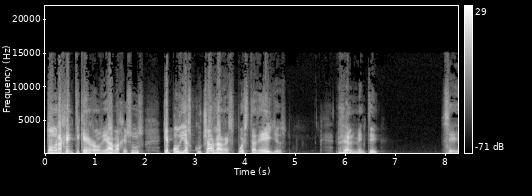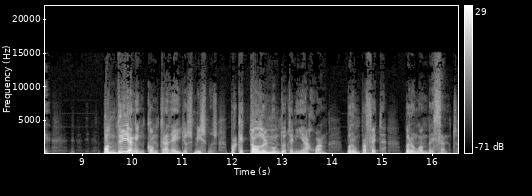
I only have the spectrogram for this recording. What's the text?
toda la gente que rodeaba a Jesús, que podía escuchar la respuesta de ellos, realmente se pondrían en contra de ellos mismos, porque todo el mundo tenía a Juan por un profeta, por un hombre santo.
